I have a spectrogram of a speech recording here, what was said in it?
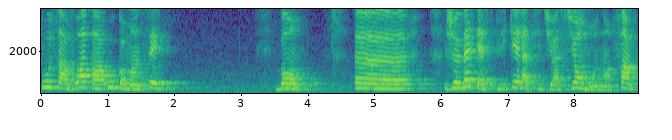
pour savoir par où commencer. Bon, euh, je vais t'expliquer la situation, mon enfant.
